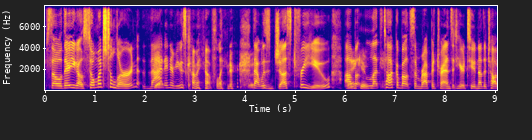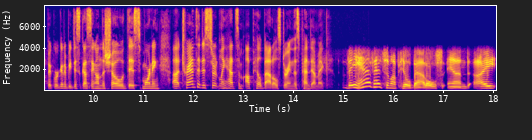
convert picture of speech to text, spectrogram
So there you go. So much to learn. That Yeah. interview is coming up later. That was just for you. Uh, Thank but you. let's talk about some rapid transit here, too. Another topic we're going to be discussing on the show this morning. Uh, transit has certainly had some uphill battles during this pandemic. They have had some uphill battles, and I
